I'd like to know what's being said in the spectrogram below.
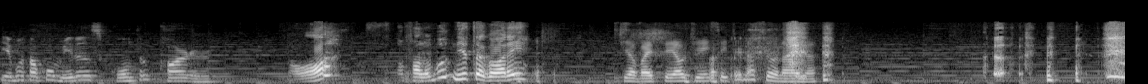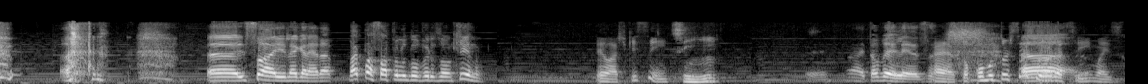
e ia botar o Palmeiras contra o Corner. Ó, oh, falou bonito agora, hein? Já vai ter audiência internacional já. é isso aí, né, galera? Vai passar pelo Novo Horizontino? Eu acho que sim. Sim. É. Ah, então beleza. É, tô como torcedor, ah. assim, mas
